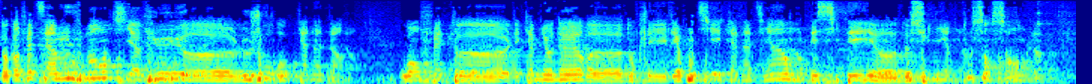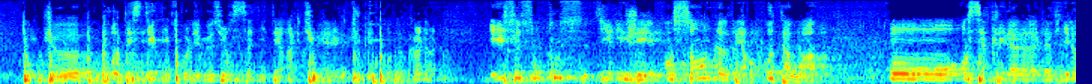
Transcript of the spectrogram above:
Donc, en fait, c'est un mouvement qui a vu euh, le jour au Canada où en fait euh, les camionneurs, euh, donc les, routiers canadiens ont décidé euh, de s'unir tous ensemble donc, pour protester contre les mesures sanitaires actuelles, tous les protocoles. Et ils se sont tous dirigés ensemble vers Ottawa, ont encerclé la, ville,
